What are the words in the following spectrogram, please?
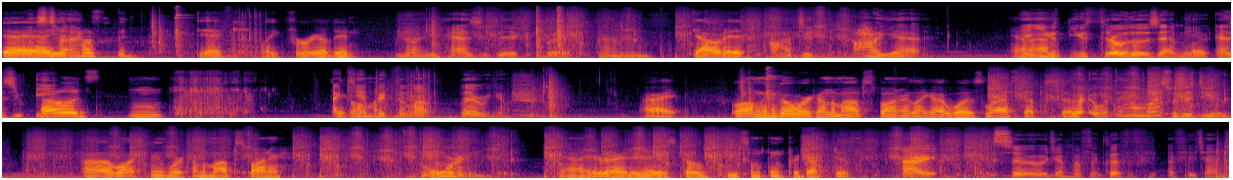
yeah, yeah. Your cousin's a dick, like for real, dude. No, he has a dick, but I mean, Doubt it. oh, dude, oh yeah, Yeah, yeah. You you throw those at me as you eat. Melons. Mm. I can't pick them up. There we go. All right. Well, I'm gonna go work on the mob spawner like I was last episode. What, what the hell am I supposed to do? Uh, watch me work on the mob spawner. Boring. Yeah, you're right. It is. Go do something productive. All right, so jump off the cliff a few, times.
